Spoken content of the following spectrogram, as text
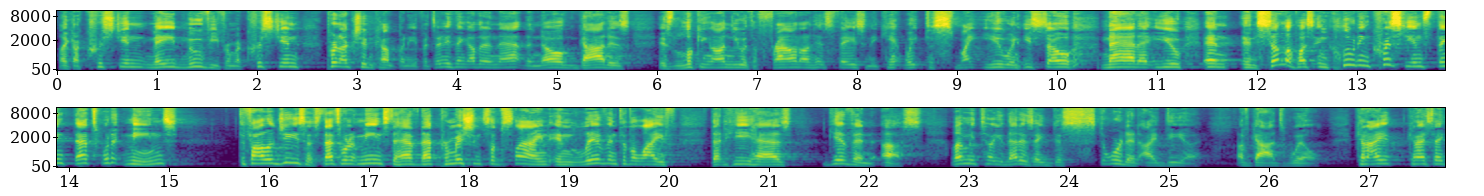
like a Christian made movie from a Christian production company. If it's anything other than that, then no, God is, is looking on you with a frown on his face and he can't wait to smite you and he's so mad at you. And, and some of us, including Christians, think that's what it means to follow Jesus. That's what it means to have that permission slip signed and live into the life that He has given us. Let me tell you, that is a distorted idea of God's will. Can I, can I say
